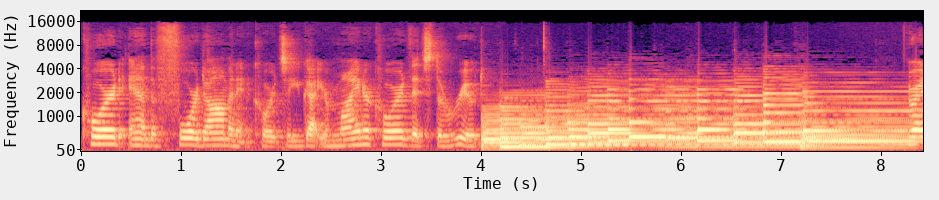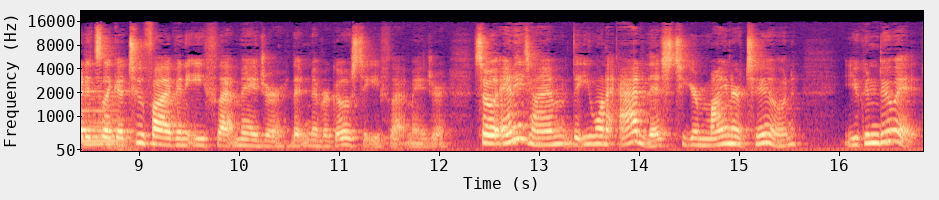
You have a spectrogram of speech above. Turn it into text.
chord and the four dominant chord. So you've got your minor chord that's the root. Right, it's like a 2-5 in E flat major that never goes to E flat major. So anytime that you want to add this to your minor tune, you can do it.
